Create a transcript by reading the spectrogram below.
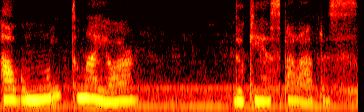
algo muito maior do que as palavras.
